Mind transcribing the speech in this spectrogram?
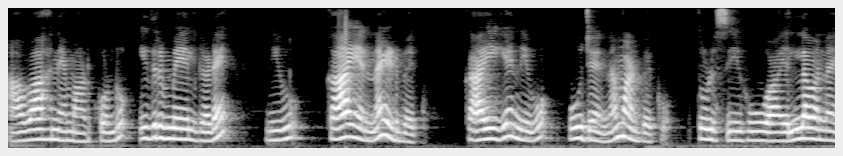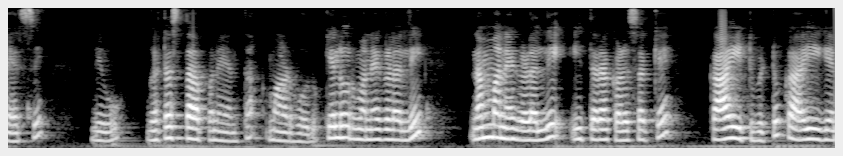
ಆವಾಹನೆ ಮಾಡಿಕೊಂಡು ಇದ್ರ ಮೇಲ್ಗಡೆ ನೀವು ಕಾಯನ್ನು ಇಡಬೇಕು. ಕಾಯಿಗೆ ನೀವು ಪೂಜೆಯನ್ನು ಮಾಡಬೇಕು. ತುಳಸಿ ಹೂವು ಎಲ್ಲವನ್ನು ಏರಿಸಿ ನೀವು ಘಟಸ್ಥಾಪನೆ ಅಂತ ಮಾಡ್ಬೋದು. ಕೆಲವ್ರ ಮನೆಗಳಲ್ಲಿ ನಮ್ಮ ಮನೆಗಳಲ್ಲಿ ಈ ಥರ ಕಳಸಕ್ಕೆ ಕಾಯಿ ಇಟ್ಬಿಟ್ಟು ಕಾಯಿಗೆ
